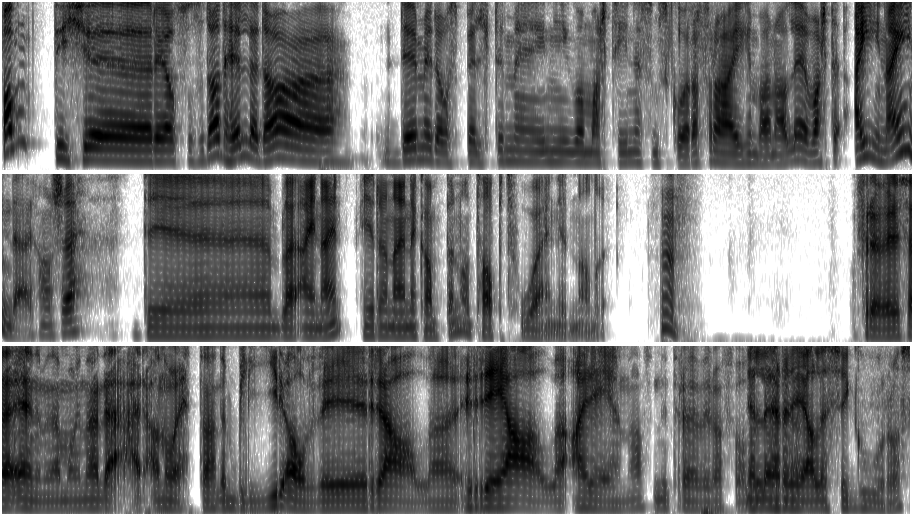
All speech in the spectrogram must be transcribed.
Vant ikke Real Sociedad heller, da det vi da spilte med Inigo Martinez som skåra fra egen banehalvdel. Ble det 1-1 der, kanskje? Det ble 1-1 i den ene kampen og tap 2-1 i den andre. For øvrig så er jeg enig med deg, Magnar. Det er Anueta. Det blir aldri reale, reale arena som de prøver å få det Eller. Reale Seguros,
